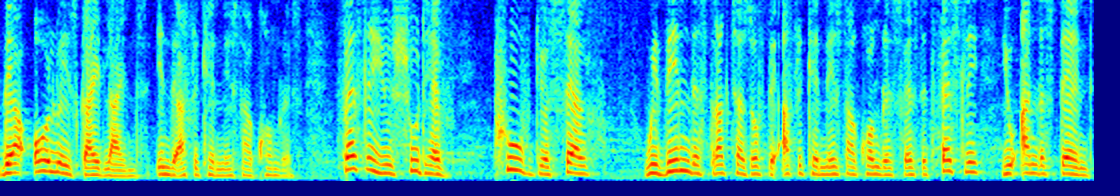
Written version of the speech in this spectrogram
There are always guidelines in the African National Congress. Firstly, you should have proved yourself within the structures of the African National Congress first, that firstly, you understand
